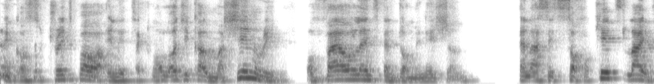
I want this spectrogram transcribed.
and concentrate power in a technological machinery of violence and domination, and as it suffocates life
